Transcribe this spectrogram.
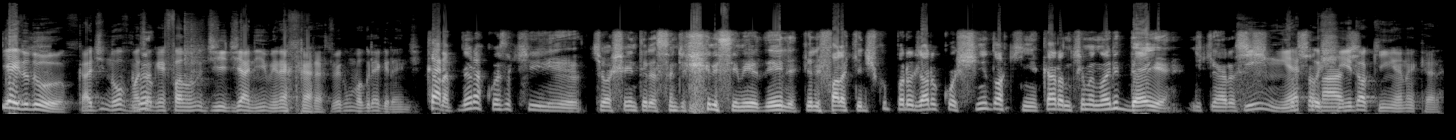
E aí, Dudu? Cara, de novo, mais alguém falando de, de anime, né, cara? Você vê como o bagulho é grande. Cara, a primeira coisa que, que eu achei interessante aqui nesse e-mail dele, que ele fala aqui, desculpa parodiar o Coxinha e Doquinha. Cara, eu não tinha a menor ideia de quem era esse Quem é Coxinha e Doquinha, né, cara?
